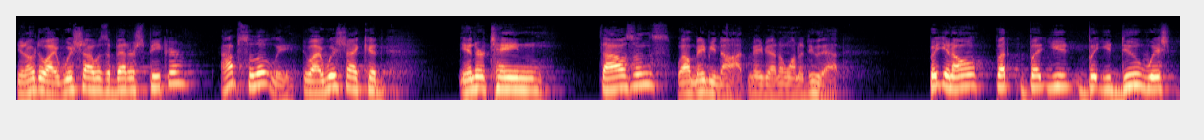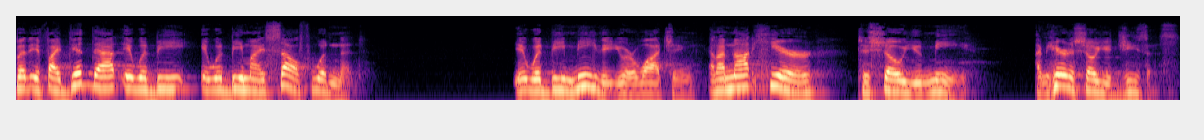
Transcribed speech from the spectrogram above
you know, do I wish I was a better speaker? Absolutely. Do I wish I could entertain thousands? Well, maybe not. Maybe I don't want to do that. But you know, but but you but you do wish but if I did that it would be it would be myself, wouldn't it? It would be me that you are watching. And I'm not here to show you me. I'm here to show you Jesus.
